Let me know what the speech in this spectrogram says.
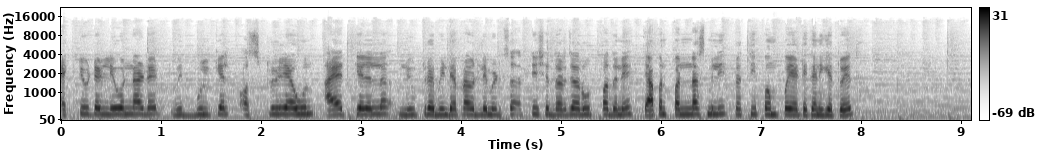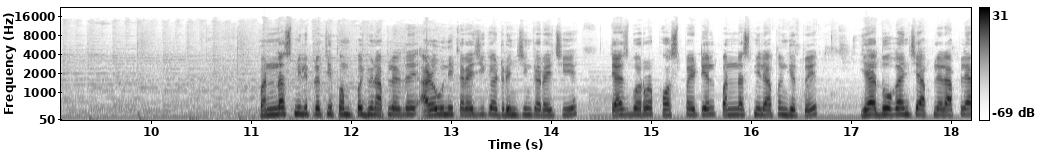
ऍक्टिव्हेटेड लिव्हनार्डेड विथ बुलकेल ऑस्ट्रेलियाहून आयात केलेलं न्यूट्रियम इंडिया प्रायव्हेट लिमिटेडचं अतिशय दर्जावर उत्पादन आहे. ते आपण पन्नास मिली प्रतिपंप या ठिकाणी घेतोय पन्नास मिली प्रतिपंप घेऊन आपल्याला अळवणी करायची किंवा ड्रिंचिंग करायची आहे त्याचबरोबर फॉस्पायटेल पन्नास मिली आपण घेतोय. या दोघांची आपल्याला आपल्या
